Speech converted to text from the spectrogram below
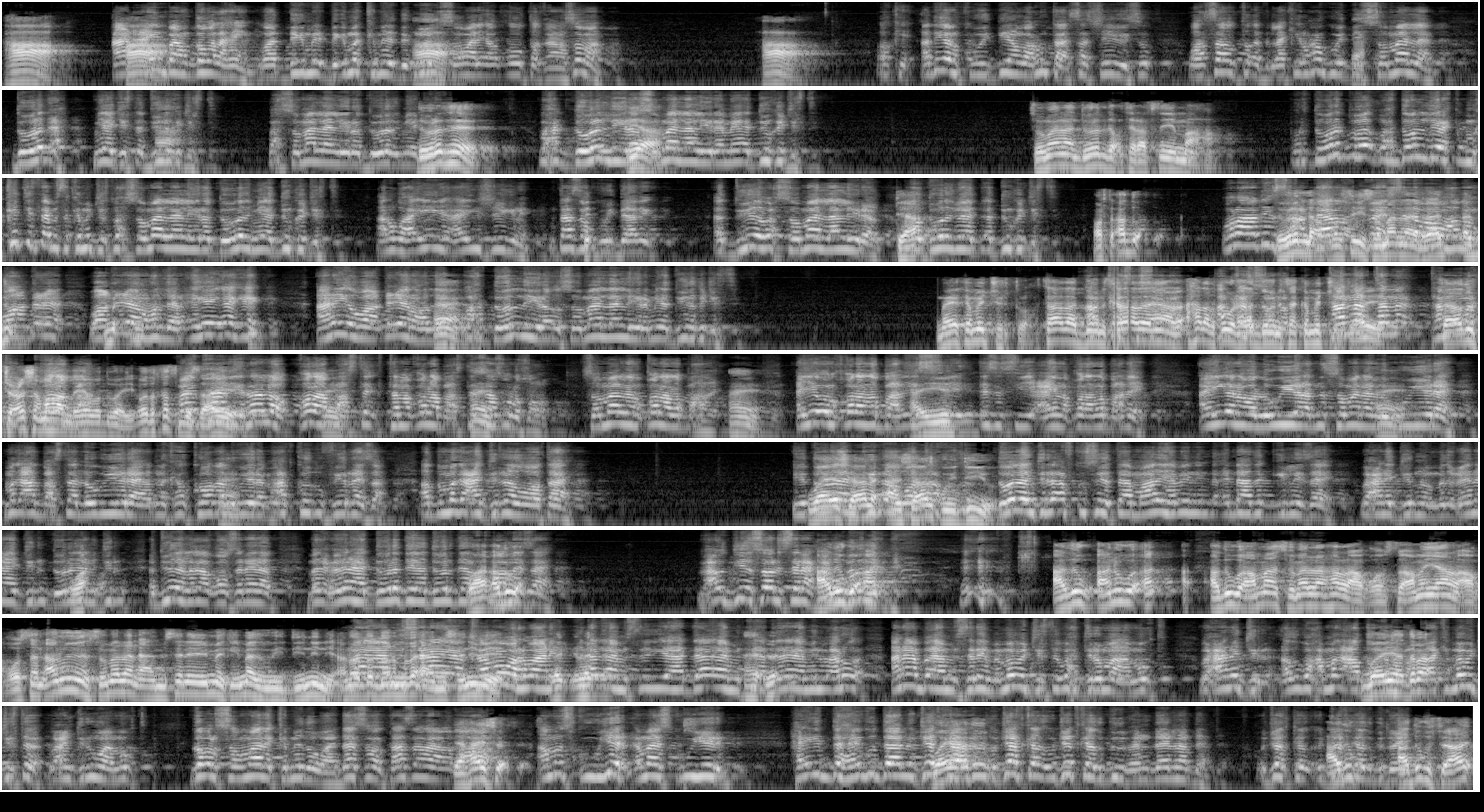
ha. Aan cayn baan gobol ahayn waa degme degme ka mid a degmooyinka soomaaliya oo taqaana soo ma ha. Okay adigaan ku weydiina waa runtaa saad sheegayso waa saa u laakiin waxaan ku weydiiyey somaliland dowlad ah miyaa jirta adduunya ka jirta wax somalilan la yidhao dowlad miyaa dowlad he wax dowlad la yidhaha somalilan la yidhaha miyaa adduun ka jirta somalilan dowlad ictiraafsan iyo maaha war dowlad wax dowlad la yidhaha ma ka jirta mise kama jirto wax somalilan la yidhaho dowlad miyaa adduun ka jirta anigu ha ii ha ii sheegine intaasaan kuweydaadey adduunyada wax somalilan la yidhahdo oo dowlad miyaa adduun ka jirta horta ad walaa adiga waaqiciyaan hadleena eg eg eg aniga waaqiciyaan hadleena wax dowlad la yidhaha oo somalilan la yidhaha miyaa adduunyada ka jirta maya kama jirto taadaa doonaysa hadal ku wadhada doonaysa kama jirto taadu jecesha ma hadlaya wadbay wada khasbaysaa qolaa baxstay tana qolaa baxstay saas ula soco soomaaliyana qolaa la baxday ayagoona qolaa la baxday sscna qolaa la baxday ayagana waa loogu yeeraa adna soomaaliya loogu yeeraa magacaad baxstaa loogu yeeraa adna koodaa loogu yeeraa maxaad kood u fiirinaysaa adna magacaan jirnada wataa dowladaan jirna af ku sidataa maalin habeen indhaha ka gelinaysaa waxaana jirno madaxweynaha jirin dowladaan Wa- jirin adduunyada laga aqoonsanay inaad madaxweynaha dowladeena dowladeena Waa ku adigu- hadlaysaa maxaa u diida soo lisana Adigu aan- anigu adigu ama somaliland ha la aqoonsto ama yaan la aqoonsan. Anigu inaan somaliland aaminsanaya imanka imaad weydiinini anoo dad badan maba aaminsanibe kama warrabaan haddaad aaminsan yahay haddaa aaminsan haddaa aamin anigu anaa ba aaminsanaynba maba jirto wax jira maaha mogta waxaana jirin adigu waxa magaca Waayo, doonta haddaba- laakiin maba jirto waxaan jirin waa mogta gobol soomaaliya Ya, hay so- ama iskugu yeer ama iskugu yeerin ha igu ha igu Waayo, ujeedkaada adigu- ujeedkaada gudub hadda ujeedkaada adigu gudub adigu su'aal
